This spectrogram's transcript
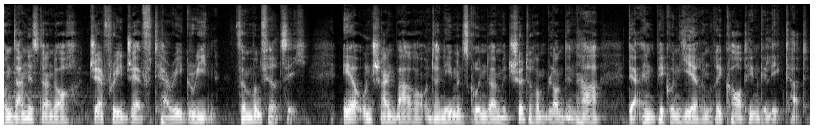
Und dann ist da noch Jeffrey Jeff Terry Green, 45. Er unscheinbarer Unternehmensgründer mit schütterem blonden Haar, der einen pekuniären Rekord hingelegt hat.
